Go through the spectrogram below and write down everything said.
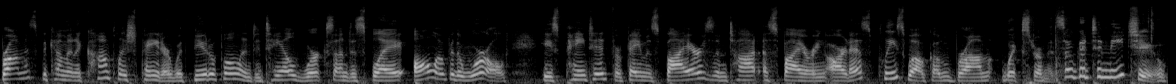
Bram has become an accomplished painter with beautiful and detailed works on display all over the world. He's painted for famous buyers and taught aspiring artists. Please welcome Bram Wickstrom. It's so good to meet you.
